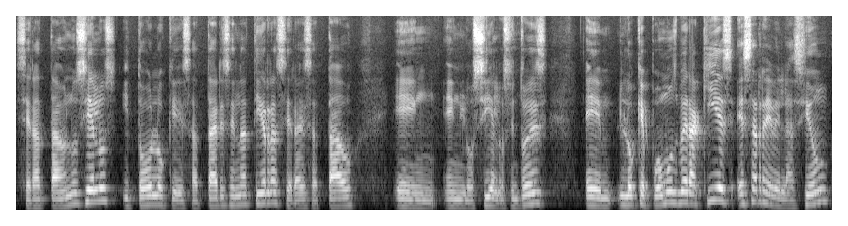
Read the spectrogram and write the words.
será atado en los cielos, y todo lo que desatares en la tierra será desatado en, los cielos. Entonces, em, lo que podemos ver aquí es esa revelación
